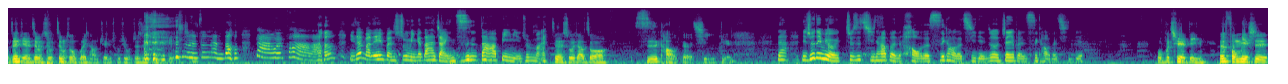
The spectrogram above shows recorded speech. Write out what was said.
我真的觉得这本书，这本书我不会想要捐出去，我就是自己留是。真的是烂到大家会怕啦。你再把那一本书名跟大家讲一次，大家避免去买。这本书叫做《思考的起点》。对啊，你确定没有就是其他本好的思考的起点，就是这一本思考的起点？我不确定，那封面是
